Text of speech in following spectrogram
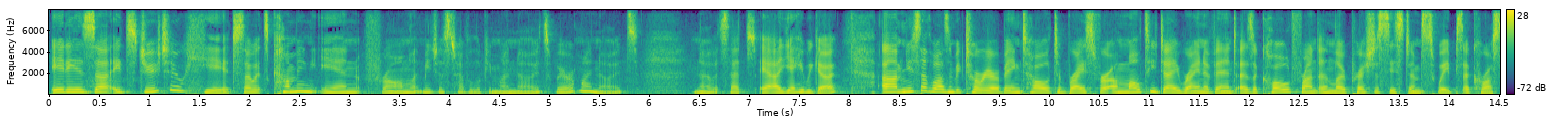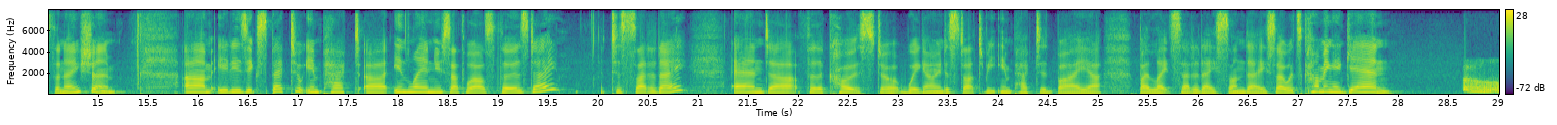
It is. Uh, it's due to hit, so it's coming in from. Let me just have a look in my notes. Where are my notes? No, it's that. Uh, yeah, here we go. Um, New South Wales and Victoria are being told to brace for a multi day rain event as a cold front and low pressure system sweeps across the nation. Um, it is expected to impact uh, inland New South Wales Thursday to Saturday, and uh, for the coast, uh, we're going to start to be impacted by uh, by late Saturday, Sunday. So it's coming again. Oh,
